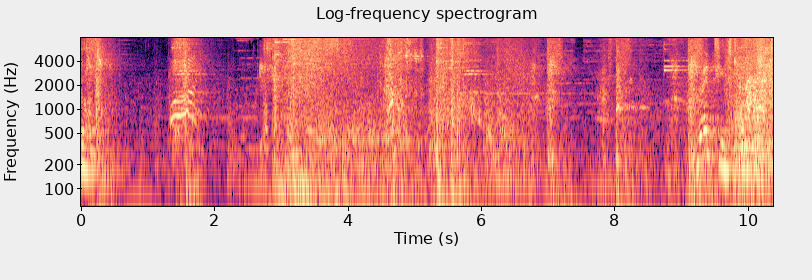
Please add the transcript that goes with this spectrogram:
destroyed. Red Team's turret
